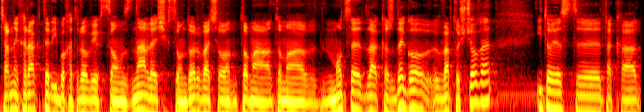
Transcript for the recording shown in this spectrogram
czarny charakter i bohaterowie chcą znaleźć, chcą dorwać, to, to, ma, to ma moce dla każdego wartościowe, i to jest e, taka,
